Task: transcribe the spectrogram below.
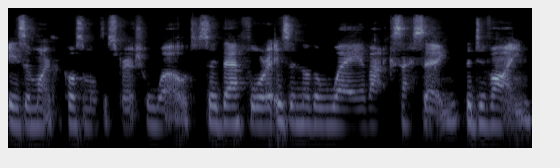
is a microcosm of the spiritual world. So therefore, it is another way of accessing the divine.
